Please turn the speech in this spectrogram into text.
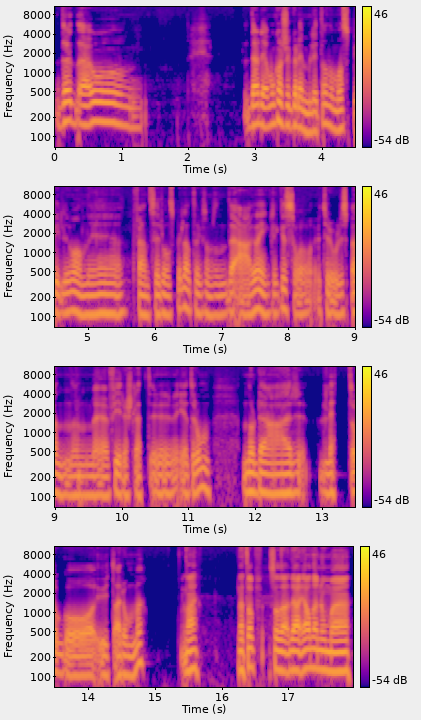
det, det er jo Det er det man kanskje glemmer litt da når man spiller vanlig fancy rollespill. At det, liksom, sånn, det er jo egentlig ikke så utrolig spennende med fire sletter i et rom, når det er lett å gå ut av rommet. Nei, nettopp. Så det, det, er- ja, det er noe med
